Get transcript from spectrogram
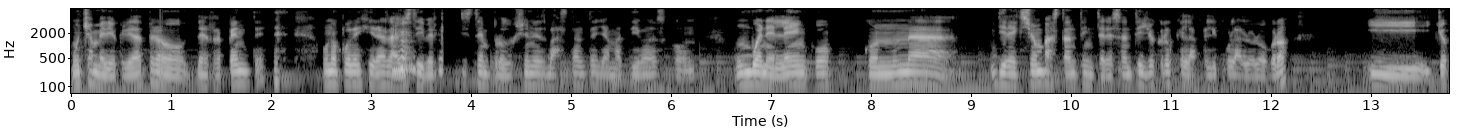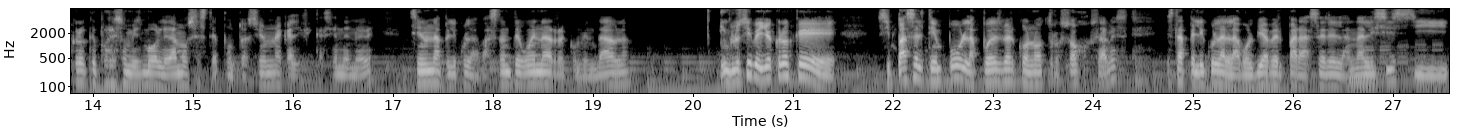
mucha mediocridad, pero de repente uno puede girar la vista y ver que existen producciones bastante llamativas con un buen elenco, con una dirección bastante interesante y yo creo que la película lo logró y yo creo que por eso mismo le damos esta puntuación, una calificación de 9, siendo una película bastante buena, recomendable. Inclusive yo creo que si pasa el tiempo la puedes ver con otros ojos, ¿sabes? Esta película la volví a ver para hacer el análisis y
